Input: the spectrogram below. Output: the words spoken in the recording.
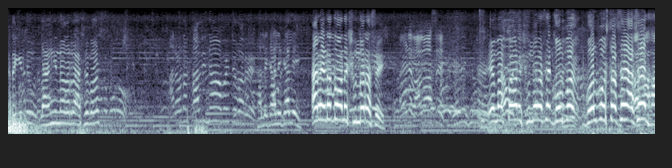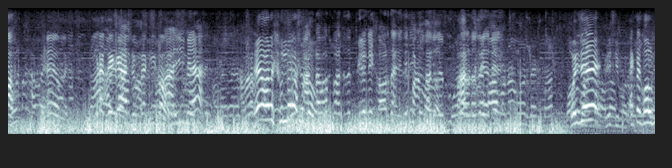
এটা কিন্তু জাহাঙ্গীরনগরের আশেপাশ। খালি খালি খালি। আরে এটা তো অনেক সুন্দর আছে। মাছটা অনেক সুন্দর আছে। গোল গোল পোস্ট আছে আসেন। ওটা দেখে আসুক না কি কর এ অনেক সুন্দর আছে তো। বিরিয়ানি খাওয়ার দায় ওই যে একটা গল্প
